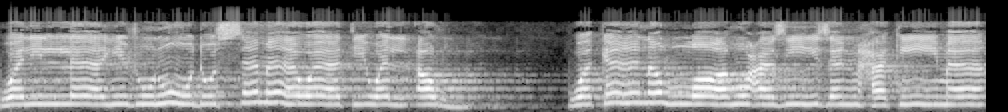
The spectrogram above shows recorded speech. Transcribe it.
ولله جنود السماوات والارض وكان الله عزيزا حكيما.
